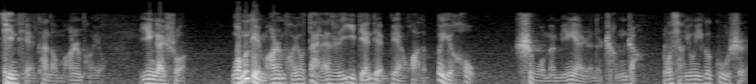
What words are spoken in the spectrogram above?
今天看到盲人朋友，应该说，我们给盲人朋友带来的这一点点变化的背后，是我们明眼人的成长。我想用一个故事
